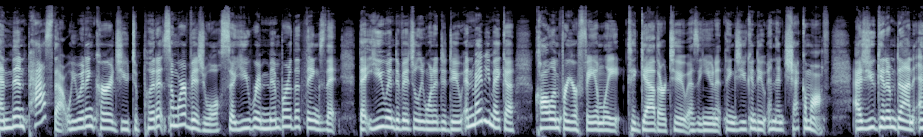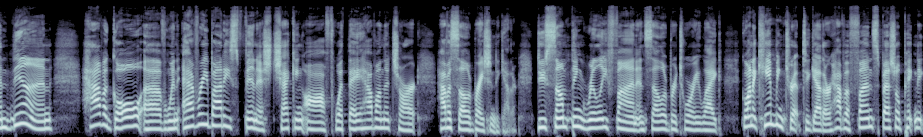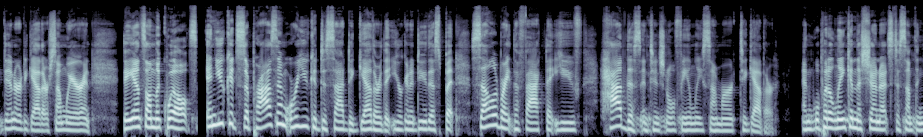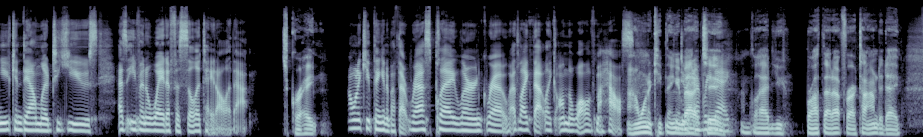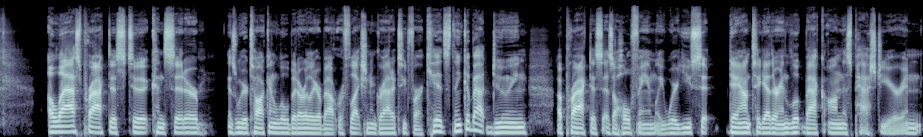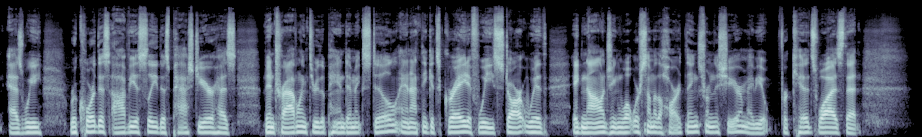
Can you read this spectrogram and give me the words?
And then past that, we would encourage you to put it somewhere visual so you remember the things that that you individually wanted to do and maybe make a column for your family together too as a unit, things you can do and then check them off as you get them done. And then have a goal of when everybody's finished checking off what they have on the chart, have a celebration together. Do something really fun and celebratory, like go on a camping trip together, have a fun special picnic dinner together somewhere, and dance on the quilts. And you could surprise them or you could decide together that you're going to do this, but celebrate the fact that you've had this intentional family summer together. And we'll put a link in the show notes to something you can download to use as even a way to facilitate all of that. It's great. I want to keep thinking about that. Rest, play, learn, grow. I'd like that like on the wall of my house. I want to keep thinking do it about it, too. day. I'm glad you brought that up for our time today. A last practice to consider as we were talking a little bit earlier about reflection and gratitude for our kids, think about doing a practice as a whole family where you sit down together and look back on this past year. And as we record this, obviously, this past year has been traveling through the pandemic still. And I think it's great if we start with acknowledging what were some of the hard things from this year. Maybe it, for kids was that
